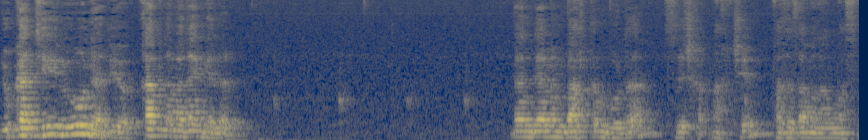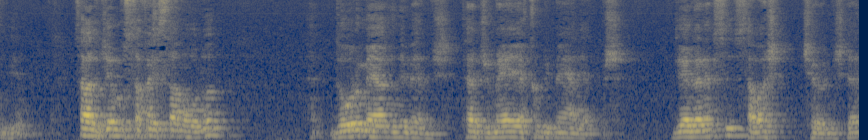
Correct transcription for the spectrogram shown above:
yukatilune diyor. Katlemeden gelir. Ben demin baktım burada size çıkartmak için fazla zaman almasın diye. Sadece Mustafa İslamoğlu doğru mealini vermiş. Tercümeye yakın bir meal yapmış. Diğerler hepsi savaş çevirmişler.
